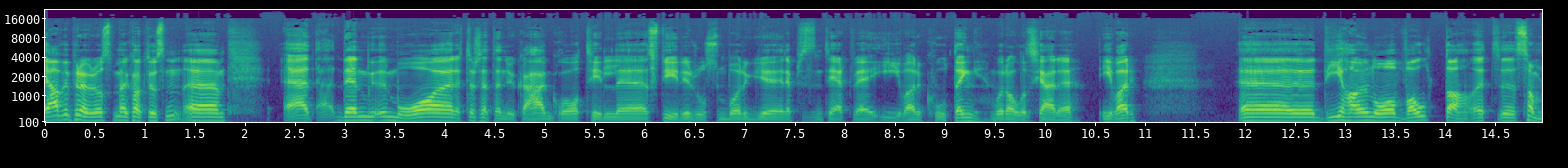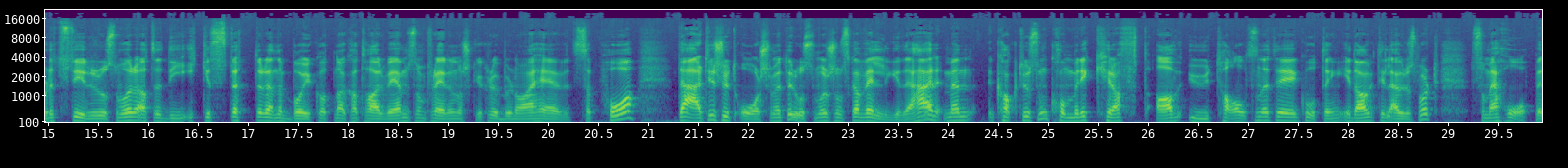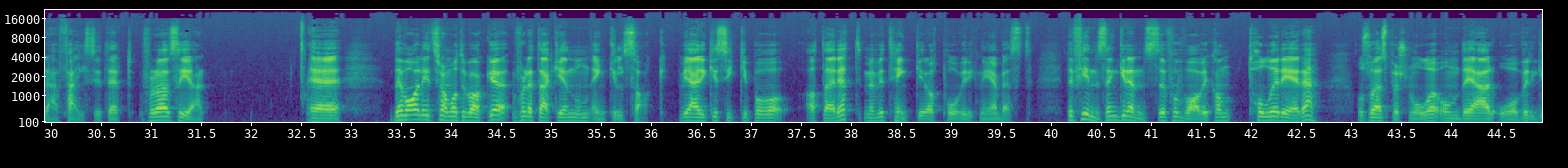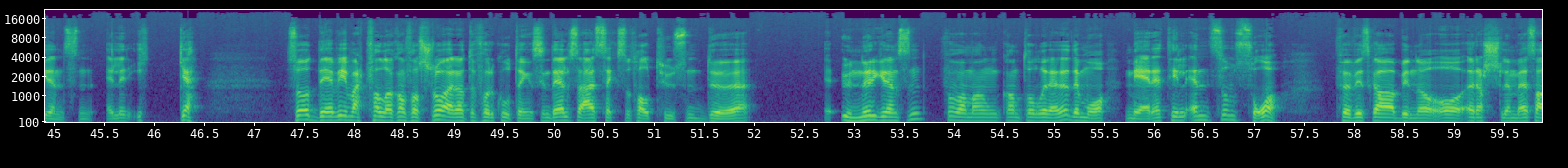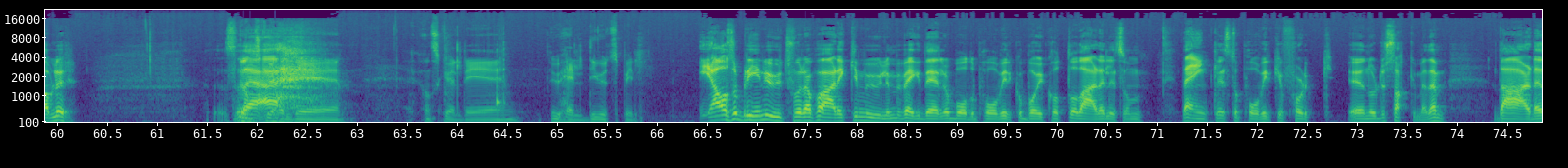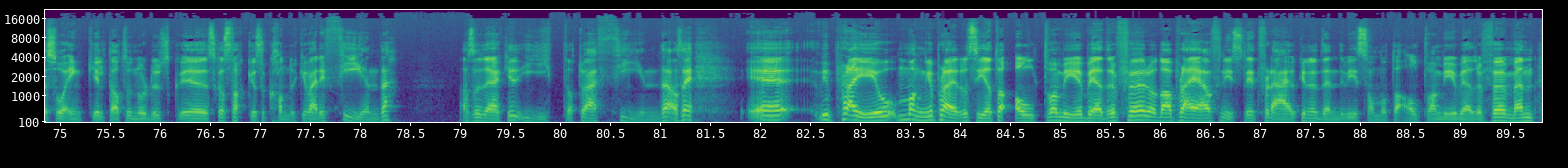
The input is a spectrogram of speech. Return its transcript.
Ja, vi prøver oss med kaktusen. Eh, eh, Den må rett og slett denne uka her gå til eh, styret i Rosenborg, eh, representert ved Ivar Koteng, vår alles kjære Ivar. Eh, De har jo nå valgt, da, et eh, samlet styre i Rosenborg, at de ikke støtter denne boikotten av Qatar-VM, som flere norske klubber nå har hevet seg på. Det er til slutt årsmøtet i Rosenborg som skal velge det her, men kaktusen kommer i kraft av uttalelsene til Koteng i dag til Eurosport, som jeg håper er feilsitert. For da sier han Eh, det var litt fram og tilbake, for dette er ikke noen enkel sak. Vi er ikke sikre på at det er rett, men vi tenker at påvirkning er best. Det finnes en grense for hva vi kan tolerere, og så er spørsmålet om det er over grensen eller ikke. Så det vi i hvert fall da kan fastslå, er at for Koteng sin del så er 6500 døde eh, under grensen for hva man kan tolerere. Det må mer til enn som så før vi skal begynne å rasle med sabler. Så det Ganske er uheldig Ganske veldig uheldig utspill. Ja, og så blir han jo utfordra på er det ikke mulig med begge deler å både påvirke og boikotte, og da er det liksom Det er enklest å påvirke folk eh, når du snakker med dem. Da er det så enkelt at når du eh, skal snakke, så kan du ikke være fiende. Altså, det er ikke gitt at du er fiende. Altså, eh, vi pleier jo Mange pleier å si at alt var mye bedre før, og da pleier jeg å fnyse litt, for det er jo ikke nødvendigvis sånn at alt var mye bedre før. Men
